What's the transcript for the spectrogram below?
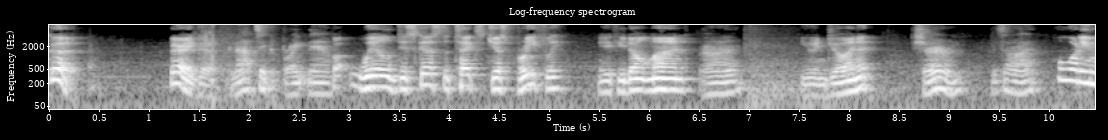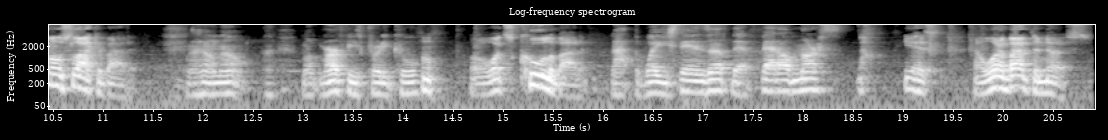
Good. Very good. Can I take a break now? But we'll discuss the text just briefly, if you don't mind. Alright. You enjoying it? Sure. It's alright. Well, what do you most like about it? I don't know. McMurphy's pretty cool. Hmm. Well, what's cool about it? like the way he stands up, that fat old nurse. Yes. Now, what about the nurse?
